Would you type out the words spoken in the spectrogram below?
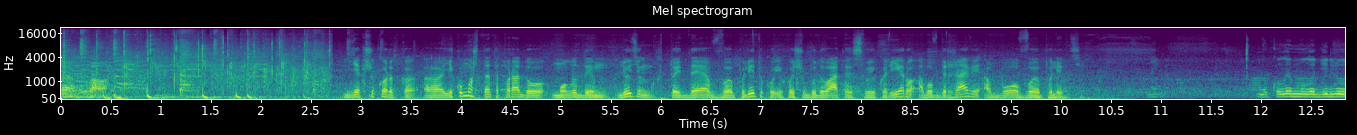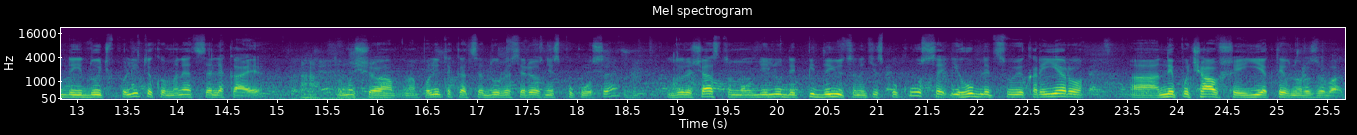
Героям слава. Якщо коротко, е, яку можете дати пораду молодим людям, хто йде в політику і хоче будувати свою кар'єру або в державі, або в політиці? Ну, коли молоді люди йдуть в політику, мене це лякає, тому що політика це дуже серйозні спокуси. Дуже часто молоді люди піддаються на ті спокуси і гублять свою кар'єру, не почавши її активно розвивати.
